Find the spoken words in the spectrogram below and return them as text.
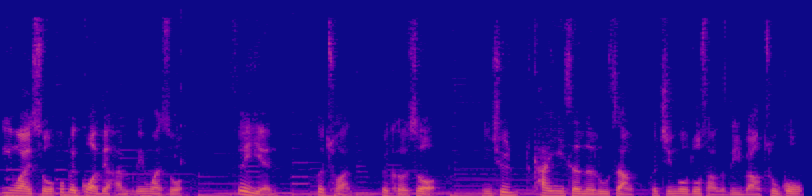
另外说会不会挂掉？还另外说，肺炎会喘会咳嗽。你去看医生的路上会经过多少个地方？触过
